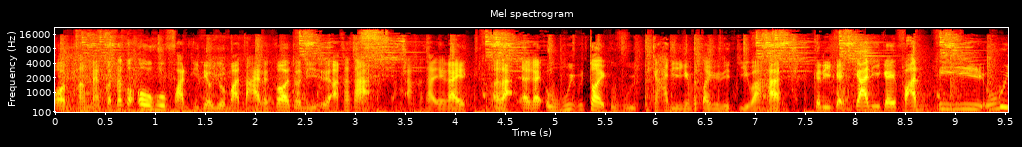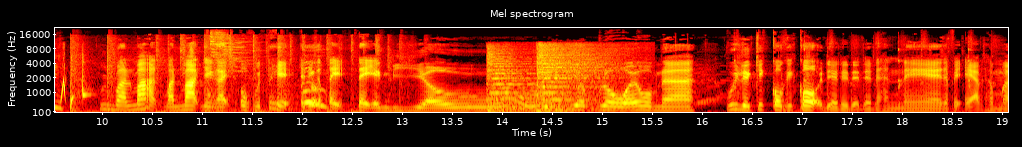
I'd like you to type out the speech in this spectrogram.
ก่อนพังแมปก่อนแล้วก็โอ้โหฟันทีเดียวโยนมาตายแล้วก็ตอนนี้เอออัคคาสะอัคคาสะยังไงอัคคาสะยังไงอุ้ยต่อยอุ้ยกล้าดียังไงมาต่อยยูริจิวะฮะกล้าดีไงกล้าดีไงฟันดีอุ้ยอุ้ยมันมากมันมากยังไงโอ้โหเตะอันนี้ก็เตะเตะอย่างเดียวเรียบร้อยครับผมนะ อุ้ยเหลือกิโกกิโกเดี๋ยวเดี๋ยวเดี๋ยวท่านแน่จะไปแอบทำไม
